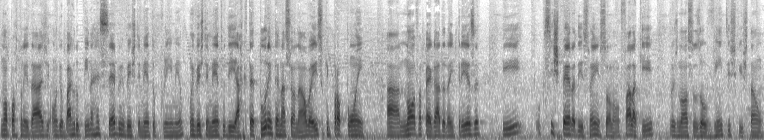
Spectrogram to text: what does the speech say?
numa oportunidade onde o bairro do Pina recebe um investimento premium, um investimento de arquitetura internacional, é isso que propõe a nova pegada da empresa e o que se espera disso, hein, Solon? Fala aqui para os nossos ouvintes que estão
